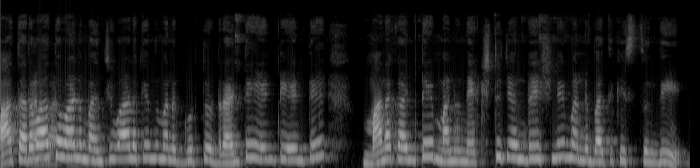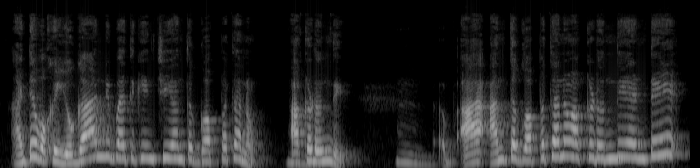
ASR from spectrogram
ఆ తర్వాత వాళ్ళు మంచి వాళ్ళ కింద మనకు గుర్తుండరు. అంటే ఏంటి అంటే మనకంటే మన నెక్స్ట్ జనరేషనే మన బతికిస్తుంది. అంటే ఒక యుగాన్ని బతికించి అంత గొప్పతనం అక్కడ ఉంది అంత గొప్పతనం అక్కడ ఉంది అంటే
